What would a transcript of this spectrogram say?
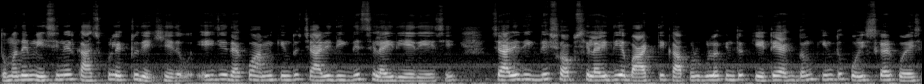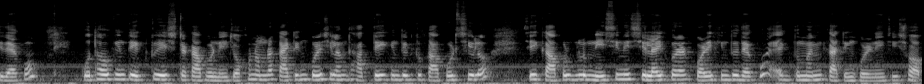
তোমাদের মেশিনের কাজগুলো একটু দেখিয়ে দেবো। এই যে দেখো, আমি কিন্তু চারিদিক দিয়ে সেলাই দিয়ে দিয়েছি। চারিদিক দিয়ে সব সেলাই দিয়ে বাড়তি কাপড়গুলো কিন্তু কেটে একদম কিন্তু পরিষ্কার করেছি। দেখো, কোথাও কিন্তু একটু এক্সট্রা কাপড় নেই। যখন আমরা কাটিং করেছিলাম ধার থেকে কিন্তু একটু কাপড় ছিল। সেই কাপড়গুলো মেশিনে সেলাই করার পরে কিন্তু দেখো, একদম আমি কাটিং করে নিয়েছি সব।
